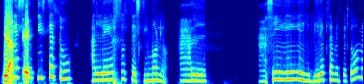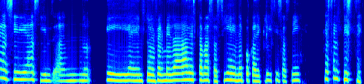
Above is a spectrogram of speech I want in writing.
Mira, ¿Qué sentiste eh, tú al leer su testimonio? Al así directamente, tú me decías y, y en tu enfermedad estabas así, en época de crisis así. ¿Qué sentiste?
